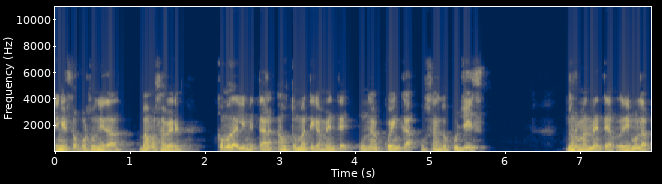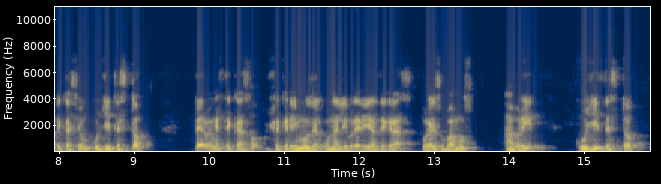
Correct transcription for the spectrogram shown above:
En esta oportunidad vamos a ver cómo delimitar automáticamente una cuenca usando QGIS. Normalmente abrimos la aplicación QGIS Stop, pero en este caso requerimos de alguna librería de GRASS, por eso vamos a abrir QGIS Stop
